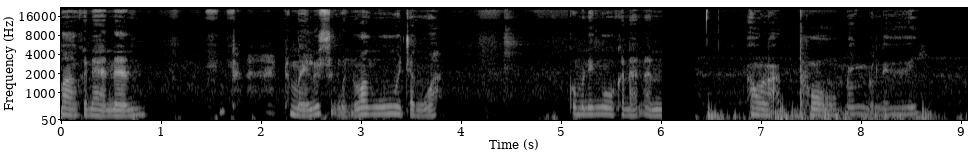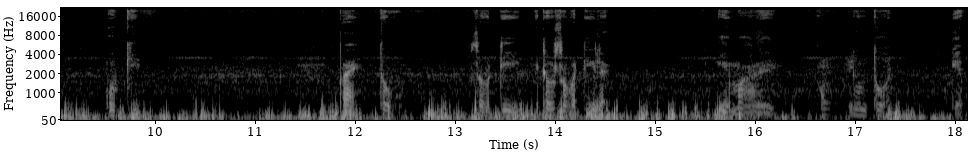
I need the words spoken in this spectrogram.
มาขนาดนั้นทำไมรู้สึกเหมือนว่าโงูจังวะ ก็ไม่ได้โง่ขนาดนั้น เอาละโทรแม่งไปเลย โอเค ไปโทรสวัสดีไอ้โทรสวัสดีแหละเรียมาเลยเอาเริ่มตรวจเรียบ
